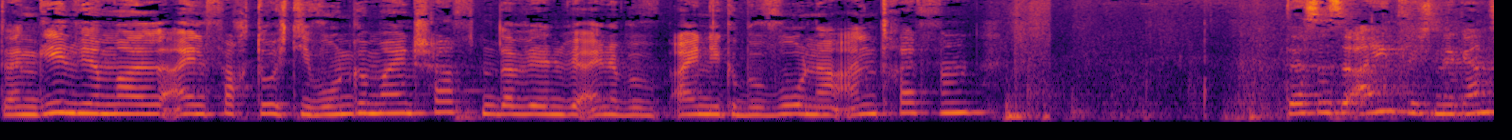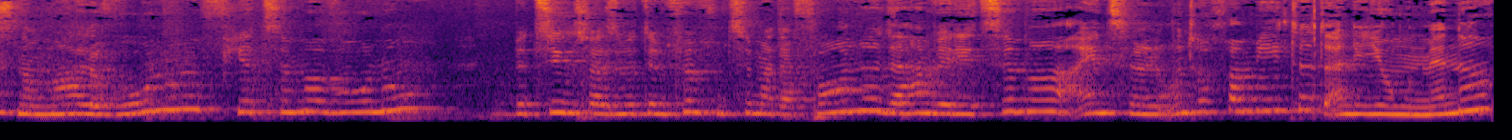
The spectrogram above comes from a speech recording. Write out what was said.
Dann gehen wir mal einfach durch die Wohngemeinschaft und da werden wir eine, einige Bewohner antreffen. Das ist eigentlich eine ganz normale Wohnung, Vierzimmerwohnung, beziehungsweise mit dem fünften Zimmer da vorne. Da haben wir die Zimmer einzeln untervermietet an die jungen Männer.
